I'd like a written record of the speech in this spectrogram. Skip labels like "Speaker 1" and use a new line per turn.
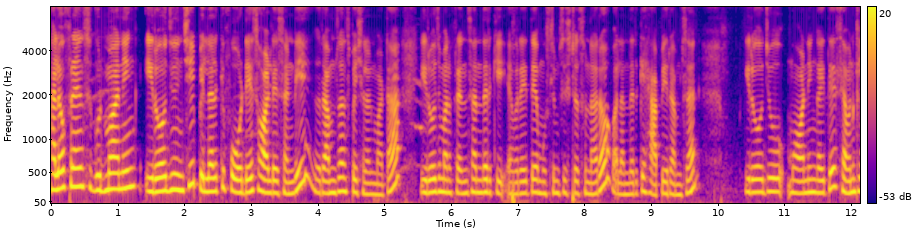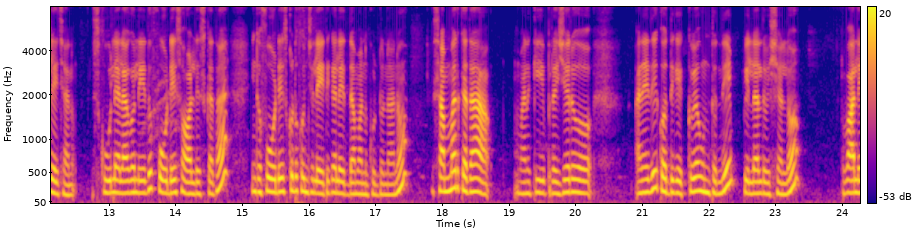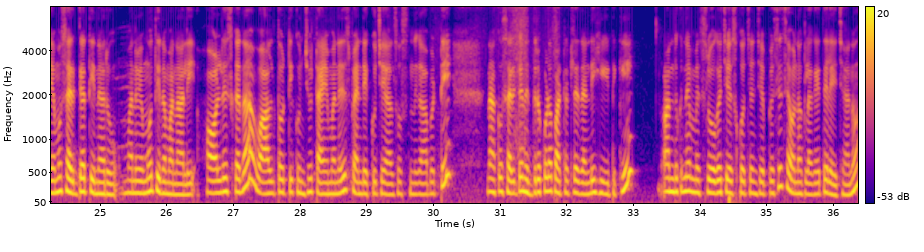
Hello friends good morning. ఈ రోజు నుంచి పిల్లలకి ఫోర్ డేస్ హాలిడేస్ అండి. రంజాన్ స్పెషల్ అనమాట ఈరోజు మన ఫ్రెండ్స్ అందరికీ ఎవరైతే ముస్లిం సిస్టర్స్ ఉన్నారో వాళ్ళందరికీ హ్యాపీ రంజాన్. ఈరోజు మార్నింగ్ అయితే సెవెన్కి లేచాను. స్కూల్ ఎలాగో లేదు ఫోర్ డేస్ హాలిడేస్ కదా. ఇంకా ఫోర్ డేస్ కూడా కొంచెం లేట్గా లేద్దాం అనుకుంటున్నాను. సమ్మర్ కదా మనకి ప్రెషర్ అనేది కొద్దిగా ఎక్కువే ఉంటుంది పిల్లల విషయంలో. వాళ్ళేమో సరిగ్గా తినరు మనమేమో తినమనాలి. హాలిడేస్ కదా వాళ్ళతోటి కొంచెం టైం అనేది స్పెండ్ ఎక్కువ చేయాల్సి వస్తుంది కాబట్టి నాకు సరిగ్గా నిద్ర కూడా పట్టట్లేదండి హీట్కి అందుకనే మేము స్లోగా చేసుకోవచ్చు అని చెప్పేసి సెవెన్ ఓ క్లాక్ అయితే లేచాను.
